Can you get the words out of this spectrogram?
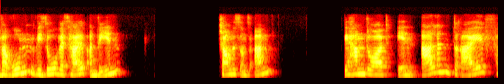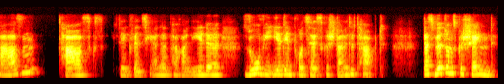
Warum, wieso, weshalb, an wen? Schauen wir es uns an. Wir haben dort in allen drei Phasen Tasks, sequentielle, parallele, so wie ihr den Prozess gestaltet habt. Das wird uns geschenkt.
